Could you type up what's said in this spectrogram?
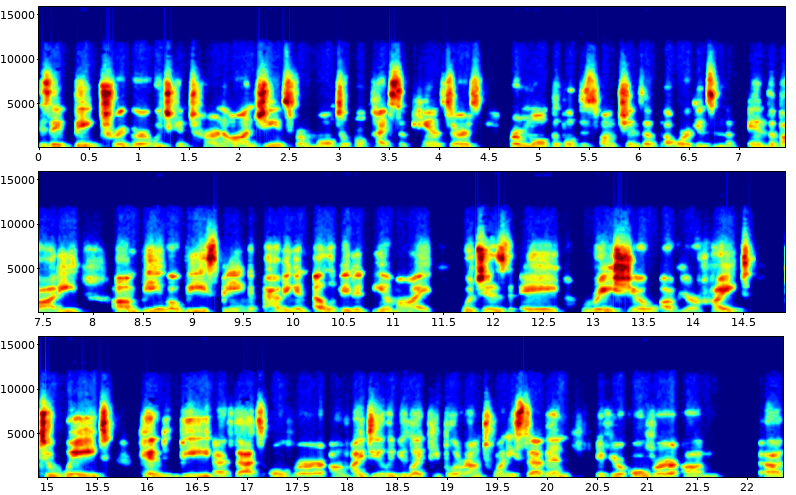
is a big trigger which can turn on genes for multiple types of cancers for multiple dysfunctions of the organs in the in the body. Um, being obese, being having an elevated BMI, which is a ratio of your height to weight, can be if that's over. Um, ideally, we like people around 27. If you're over um, uh,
